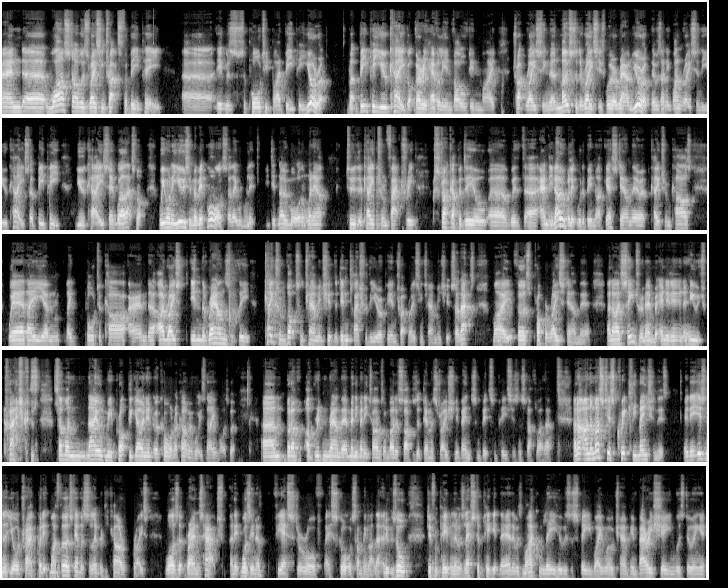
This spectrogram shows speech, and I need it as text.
and uh, whilst I was racing trucks for BP, uh, it was supported by BP Europe. But BP UK got very heavily involved in my truck racing, and most of the races were around Europe. There was only one race in the UK. So BP UK said, well, that's not, we want to use him a bit more. So they mm. literally did no more than went out to the Caterham factory, struck up a deal uh, with uh, Andy Noble, it would have been, I guess, down there at Caterham Cars, where they um, they bought a car and uh, I raced in the rounds of the Caterham Vauxhall Championship that didn't clash with the European Truck Racing Championship. So that's my first proper race down there. And I seem to remember it ended in a huge crash because someone nailed me properly going into a corner. I can't remember what his name was, but um, but I've, I've ridden around there many, many times on motorcycles at demonstration events and bits and pieces and stuff like that. And I, and I must just quickly mention this. It isn't at your track, but it, my first ever celebrity car race was at Brands Hatch, and it was in a Fiesta or Escort or something like that. And it was all different people. There was Lester Piggott there. There was Michael Lee, who was a Speedway world champion. Barry Sheene was doing it.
